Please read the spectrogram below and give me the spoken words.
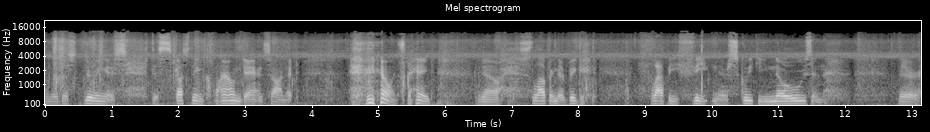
and they're just doing this disgusting clown dance on it. you know, and saying, you know, slapping their big flappy feet and their squeaky nose and their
